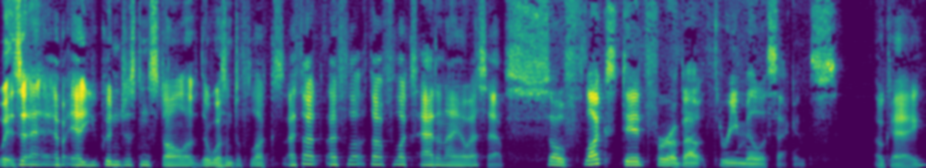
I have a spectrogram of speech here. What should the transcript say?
Wait, so uh, uh, you couldn't just install it? There wasn't a Flux. I thought I fl- thought Flux had an iOS app. So Flux did for about three milliseconds, Okay,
